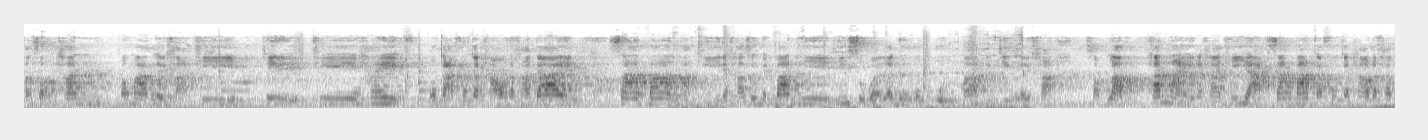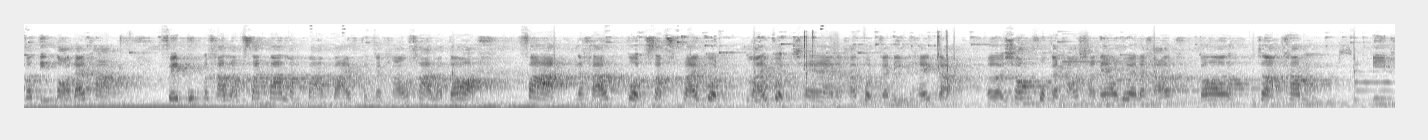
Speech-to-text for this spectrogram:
ทั้งสองท่านมาก ๆ เลยค่ะที่ที่ที่ให้โอกาสโฟกัสเฮาส์นะคะได้ สร้างบ้านหลังนี้นะคะ ซึ่งเป็นบ้านที่ที่สวยและดูอบอุ่นมากจริง ๆ เลยค่ะสำหรับท่านไหนนะคะที่อยากสร้างบ้านกับโฟกัสเฮาส์นะคะ ก็ติดต่อได้ทาง Facebook นะคะ รับสร้างบ้านลำปางบายโฟกัสเฮาส์ค่ะ แล้วก็ฝากนะคะกด subscribe กดไลค์กดแชร์นะคะ กดกระดิ่งให้กับช่อง Focus House Channel ด้วยนะคะ ก็จะทำ EP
